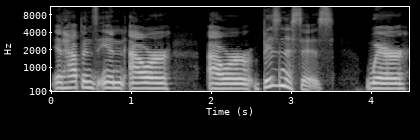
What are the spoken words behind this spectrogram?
It happens in our our businesses where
